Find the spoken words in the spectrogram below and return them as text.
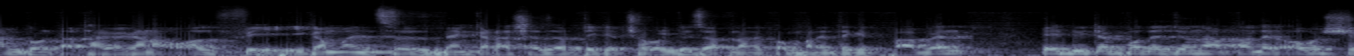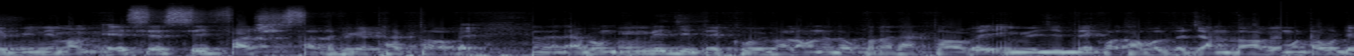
আট ঘণ্টা থাকা খানা অল ফ্রি ইকামা ইন্স্যুরেন্স ব্যাংক আঠাশ হাজার টিকিট সকল কিছু আপনারা কোম্পানি থেকে পাবেন। এই দুইটা পদের জন্য আপনাদের অবশ্যই মিনিমাম এসএসসি ফার্স্ট সার্টিফিকেট থাকতে হবে। এবং ইংরেজিতে খুবই ভালো মানের দক্ষতা থাকতে হবে। ইংরেজিতে কথা বলতে জানতে হবে। মোটামুটি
